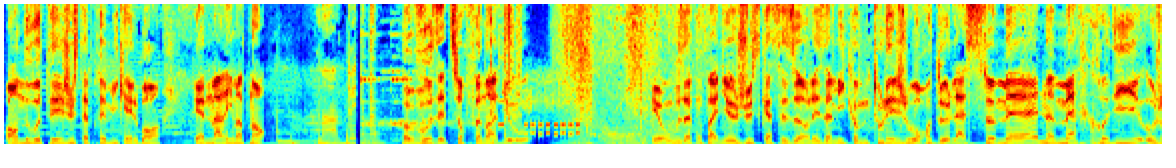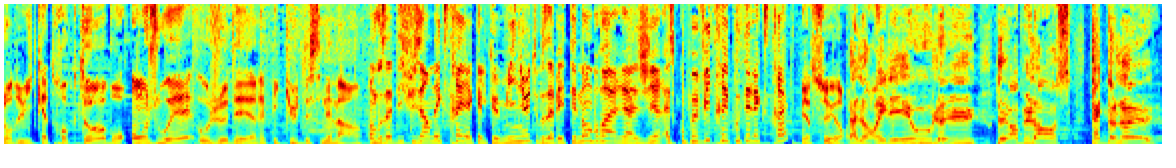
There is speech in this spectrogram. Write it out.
en nouveauté juste après Michael Brand et Anne-Marie maintenant. Vous êtes sur Fun Radio. Et on vous accompagne jusqu'à 16h, les amis, comme tous les jours de la semaine. Mercredi, aujourd'hui 4 octobre, on jouait au jeu des répliques cultes de cinéma. hein. On vous a diffusé un extrait il y a quelques minutes. Vous avez été nombreux à réagir. Est-ce qu'on peut vite réécouter l'extrait? Bien sûr. Alors il est où le U de l'ambulance? Tête de nœud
